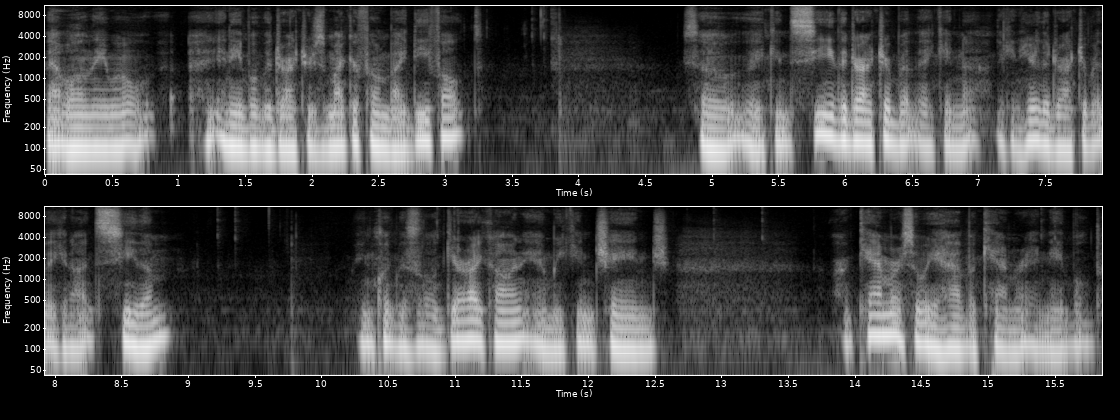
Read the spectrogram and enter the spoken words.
That will enable, enable the director's microphone by default. So they can see the director, but they can, they can hear the director, but they cannot see them. We can click this little gear icon and we can change our camera so we have a camera enabled.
